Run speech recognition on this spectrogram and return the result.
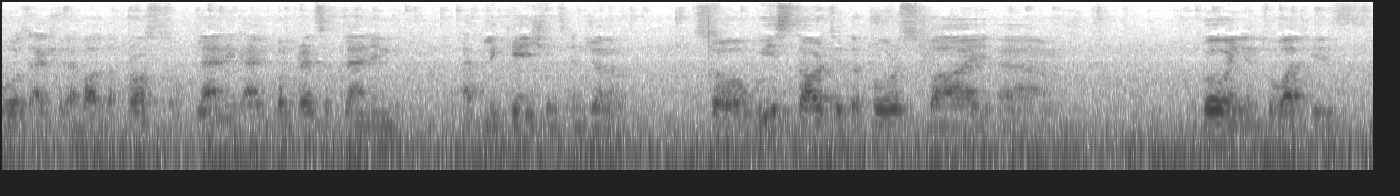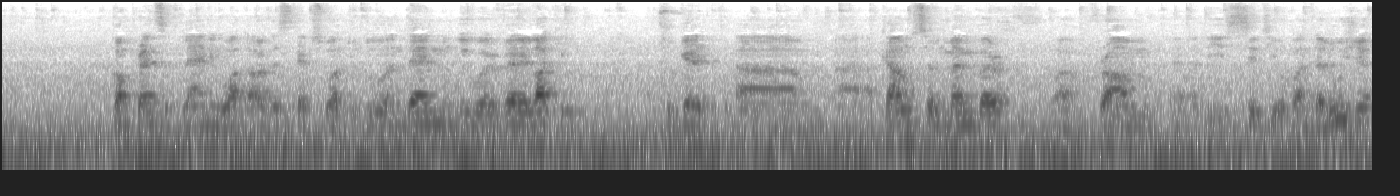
was actually about the process of planning and comprehensive planning applications in general. So we started the course by um, going into what is comprehensive planning, what are the steps, what to do, and then we were very lucky to get um, a council member from uh, the city of Andalusia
